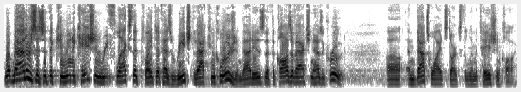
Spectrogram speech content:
What matters is that the communication reflects that plaintiff has reached that conclusion. That is, that the cause of action has accrued. Uh, and that's why it starts the limitation clock.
